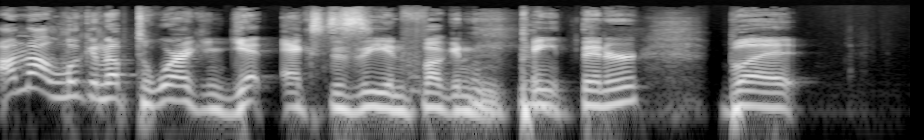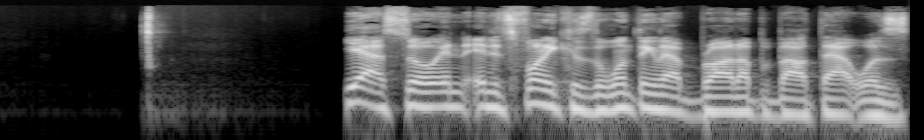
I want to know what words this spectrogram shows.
I'm not looking up to where I can get ecstasy and fucking paint thinner, but yeah, so and, and it's funny cuz the one thing that brought up about that was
